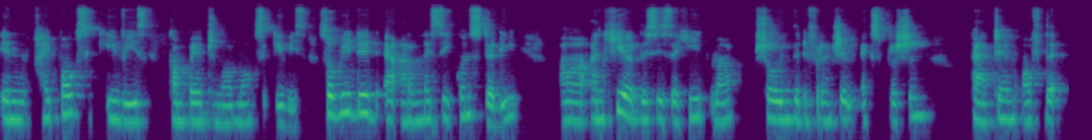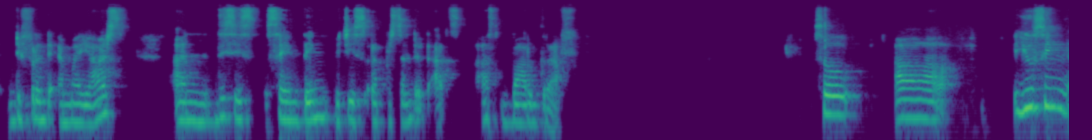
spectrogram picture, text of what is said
in hypoxic EVs compared to normoxic EVs. So we did an RNA sequence study, uh, and here this is a heat map showing the differential expression pattern of the different MIRs, and this is same thing which is represented as, as bar graph. So uh, using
